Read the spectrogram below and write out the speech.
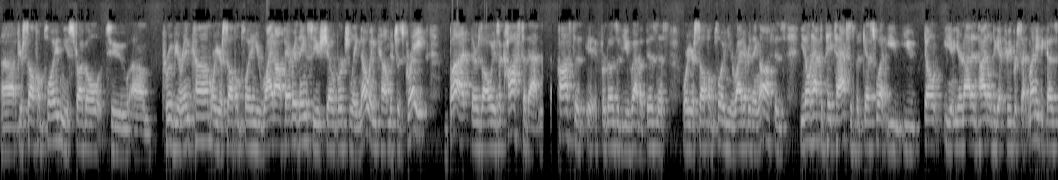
uh, if you're self-employed and you struggle to um, prove your income or you're self-employed and you write off everything so you show virtually no income, which is great, but there's always a cost to that. And the cost to, for those of you who have a business or you're self-employed and you write everything off is you don't have to pay taxes, but guess what? You you don't you're not entitled to get 3% money because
